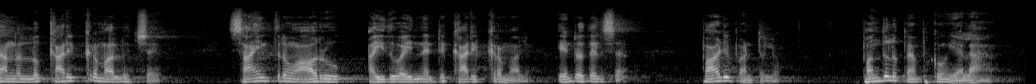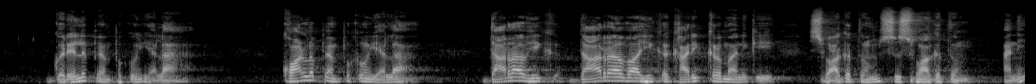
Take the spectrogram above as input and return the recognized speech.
ఛానల్లో కార్యక్రమాలు వచ్చాయి. సాయంత్రం ఆరు ఐదు అయిందంటే కార్యక్రమాలు. ఏంటో తెలుసా? పాడి పంటలు. పందుల పెంపకం ఎలా? గొర్రెల పెంపకం ఎలా? కోళ్ళ పెంపకం ఎలా? ధారావాహిక ధారావాహిక కార్యక్రమానికి స్వాగతం సుస్వాగతం అని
